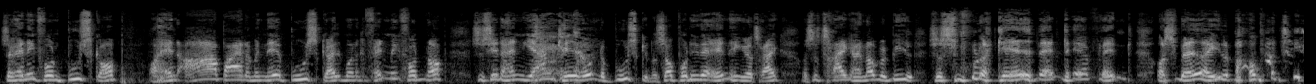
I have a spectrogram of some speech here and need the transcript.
så kan han ikke få en busk op, og han arbejder med den her busk, og alt muligt. Han kan fandme ikke få den op. Så sætter han en jernkæde rundt om busken, og så på det der anhængertræk, og så trækker han op med bil, så smutter gadevand der den her plant, og smadrer hele bagpartiet.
